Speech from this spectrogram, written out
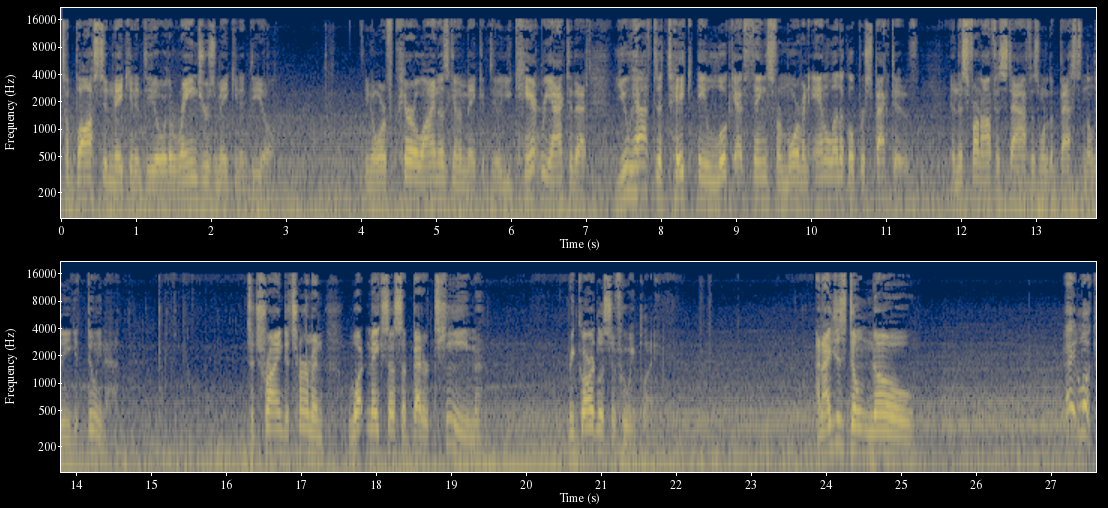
to Boston making a deal or the Rangers making a deal. You know, or if Carolina's going to make a deal. You can't react to that. You have to take a look at things from more of an analytical perspective and this front office staff is one of the best in the league at doing that. To try and determine what makes us a better team, regardless of who we play. And I just don't know Hey, look,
